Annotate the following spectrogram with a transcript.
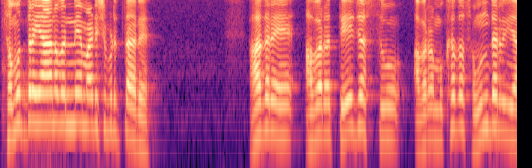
ಸಮುದ್ರಯಾನವನ್ನೇ ಮಾಡಿಸಿಬಿಡ್ತಾರೆ. ಆದರೆ ಅವರ ತೇಜಸ್ಸು, ಅವರ ಮುಖದ ಸೌಂದರ್ಯ,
